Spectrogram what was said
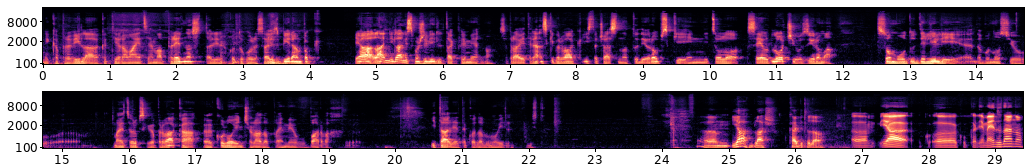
neka pravila, katera majica ima prednost ali lahko to kolesar izbira. Ampak ja, lani, lani smo že videli tak primer. No. Se pravi, italijanski prvak, istočasno tudi evropski in Nicolo se je odločil, oziroma so mu dodelili, da bo nosil eh, majico evropskega prvaka, eh, kolo in čelado pa je imel v barvah eh, Italije, tako da bomo videli. Um, ja, Blaž, kaj bi to dal? Um, ja, uh, kar je meni znano,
